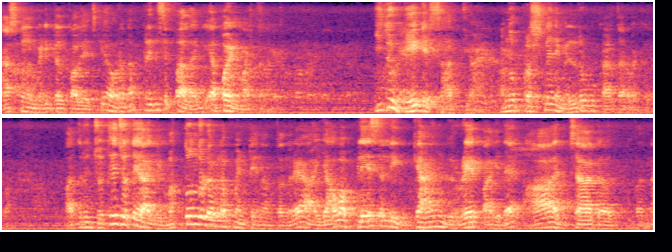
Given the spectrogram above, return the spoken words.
ನ್ಯಾಷನಲ್ ಮೆಡಿಕಲ್ ಕಾಲೇಜ್ಗೆ ಅವರನ್ನು ಪ್ರಿನ್ಸಿಪಾಲ್ ಆಗಿ ಅಪಾಯಿಂಟ್ ಮಾಡ್ತಾರೆ. ಇದು ಹೇಗೆ ಸಾಧ್ಯ ಅನ್ನೋ ಪ್ರಶ್ನೆ ನಿಮ್ಮೆಲ್ಲರಿಗೂ ಕಾಡ್ತಾ ಇರಬೇಕಲ್ವಾ? ಅದ್ರ ಜೊತೆ ಜೊತೆಯಾಗಿ ಮತ್ತೊಂದು ಡೆವಲಪ್ಮೆಂಟ್ ಏನಂತಂದ್ರೆ ಆ ಯಾವ ಪ್ಲೇಸ್ ಅಲ್ಲಿ ಗ್ಯಾಂಗ್ ರೇಪ್ ಆಗಿದೆ, ಆ ಜಾಗವನ್ನ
